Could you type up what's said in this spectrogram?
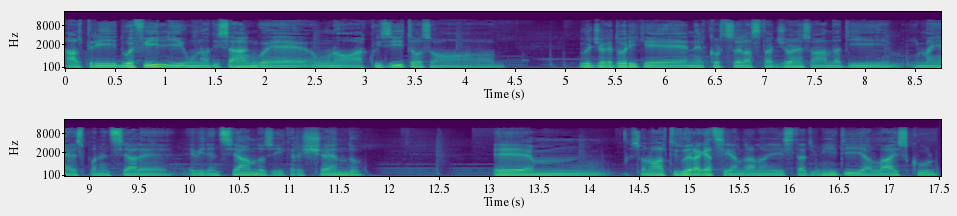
altri due figli, uno di sangue uno acquisito, sono due giocatori che nel corso della stagione sono andati in maniera esponenziale evidenziandosi, crescendo. E, um, sono altri due ragazzi che andranno negli Stati Uniti all'high school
